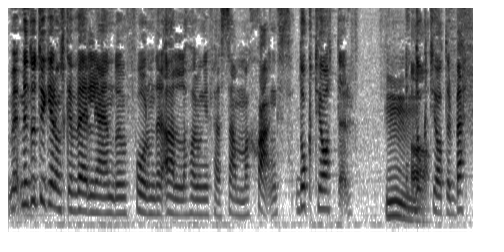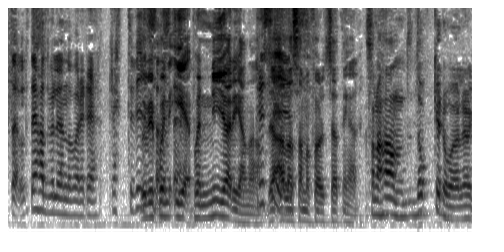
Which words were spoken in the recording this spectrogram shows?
Men, men då tycker jag de ska välja ändå en form där alla har ungefär samma chans. Dockteater. Mm. Dockteater-battle. Det hade väl ändå varit re- Då rättvisast. är vi på en, e, på en ny arena Precis. där alla har samma förutsättningar. Sådana handdockor då eller?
